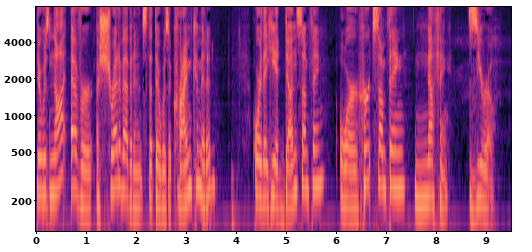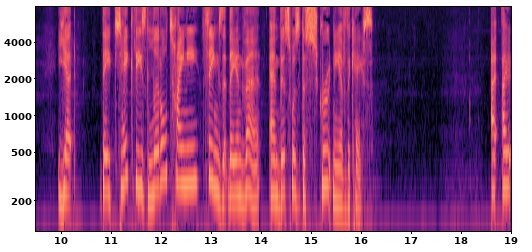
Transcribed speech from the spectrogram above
There was not ever a shred of evidence that there was a crime committed or that he had done something or hurt something. Nothing. Zero. Yet they take these little tiny things that they invent, and this was the scrutiny of the case. I, I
